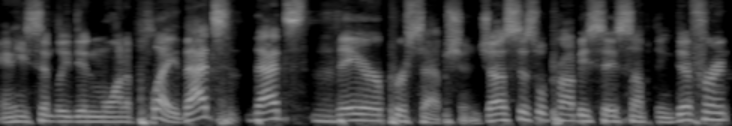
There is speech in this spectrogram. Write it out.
And he simply didn't want to play. That's that's their perception. Justise will probably say something different,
